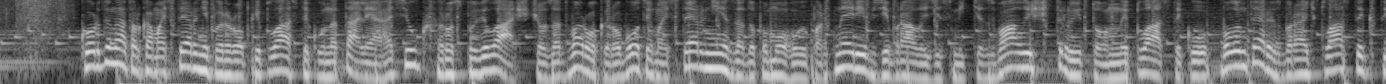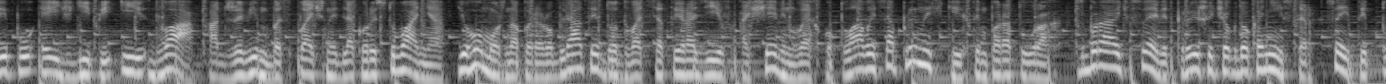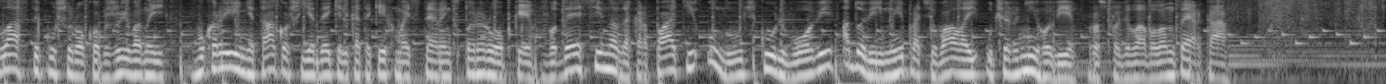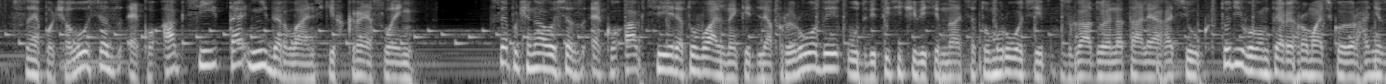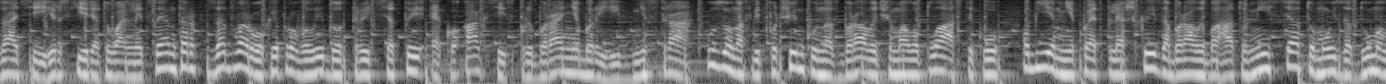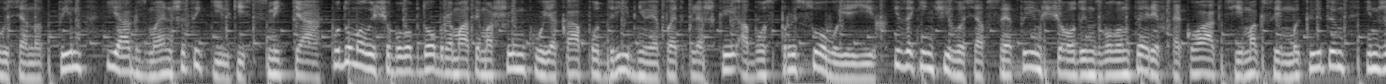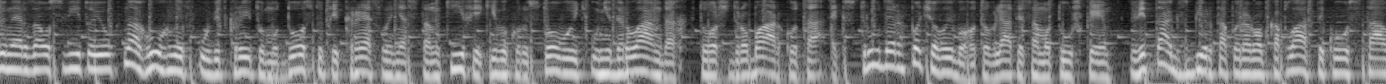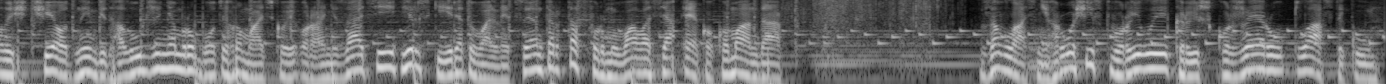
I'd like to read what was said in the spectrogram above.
Координаторка майстерні переробки пластику Наталія Гасюк розповіла, що за два роки роботи майстерні за допомогою партнерів зібрали зі сміттєзвалищ 3 тонни пластику. Волонтери збирають пластик типу HDPE 2 адже він безпечний для користування. Його можна переробляти до 20 разів, а ще він легко плавиться при низьких температурах. Збирають все від кришечок до каністер. Цей тип пластику широко вживаний в Україні. Також є декілька таких майстерень з переробки в Одесі, на Закарпатті, у Луцьку, Львові. А до війни працювала й у Чернігові, розповіла волонтерка. Все почалося з екоакції та нідерландських креслень. Все починалося з екоакції Рятувальники для природи у 2018 році. Згадує Наталія Гасюк. Тоді волонтери громадської організації Гірський рятувальний центр за два роки провели до 30 екоакцій з прибирання берегів Дністра. У зонах відпочинку назбирали чимало пластику. Об'ємні пет-пляшки забирали багато місця, тому й задумалися над тим, як зменшити кількість сміття. Подумали, що було б добре мати машинку, яка подрібнює пет-пляшки пляшки або спресовує їх. І закінчилося все тим, що один з волонтерів екоакції Максим Микитин, інженер за освітою, нагуглив у відкритому доступі креслення станків, які використовують у Нідерландах. Тож дробарку та екструдер почали виготовляти самотужки. Відтак збір та переробка пластику стали ще одним відгалудженням роботи громадської організації Гірський рятувальний центр та сформувалася екокоманда за власні гроші створили кришкожеру пластику.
